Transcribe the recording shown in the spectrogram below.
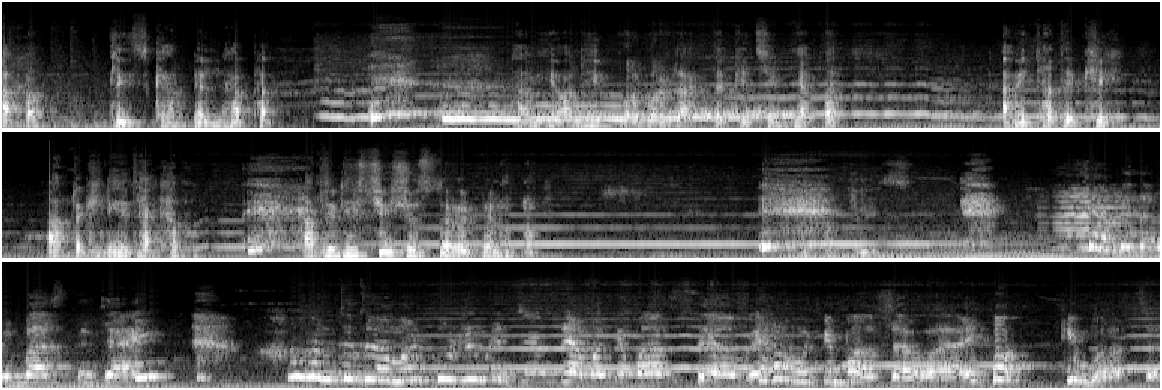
আপা প্লিজ কাঁদবেন না আপা আমি অনেক বড় বড় ডাক্তারকে চিনি আপা আমি তাদেরকে আপনাকে নিয়ে দেখাবো। আপনি নিশ্চয়ই সুস্থ হবেন আপা আমি বাঁচতে চাই। অন্তত আমার কুটুমের জন্য আমাকে বাঁচতে হবে আমাকে বাঁচা ভাই আমাকে বাঁচা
